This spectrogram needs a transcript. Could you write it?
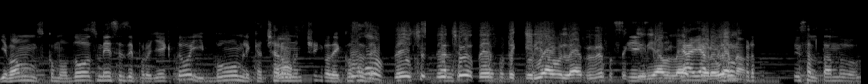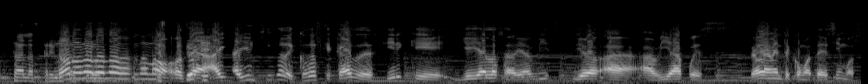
Llevábamos como dos meses de proyecto y boom, le cacharon un chingo de cosas. no, de, hecho, de hecho, de eso te quería hablar, de eso te Sí, quería sí, hablar, ya, ya, pero bueno. perdón, estoy saltando todas las No, preguntas. no, no, pero- no, no, no, no, o sea, hay, hay un chingo de cosas que acabas de decir que yo ya las había visto, yo había pues, obviamente como te decimos,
